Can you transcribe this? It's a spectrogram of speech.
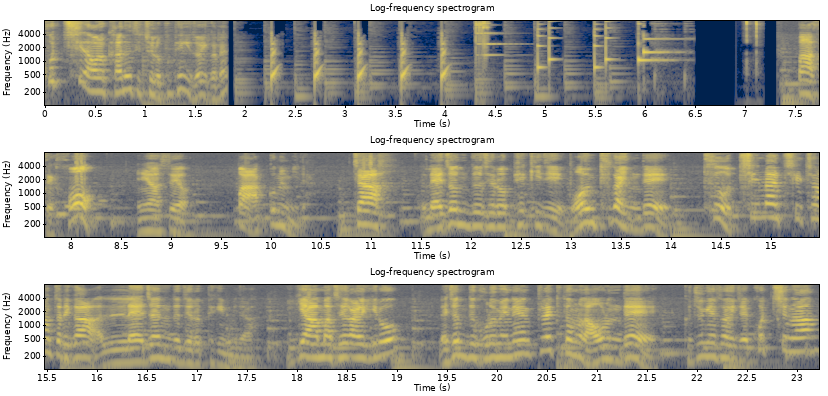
코치 나올 가능성이 제일 높은 팩이죠 이거는? 빠세 홍 안녕하세요. 빠꿈입니다. 자 레전드 제로 패키지 1, 2가 있는데 2 77,000원짜리가 레전드 제로 팩입니다. 이게 아마 제가 알기로 레전드 고르면은 플래티넘으로 나오는데 그 중에서 이제 코치나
